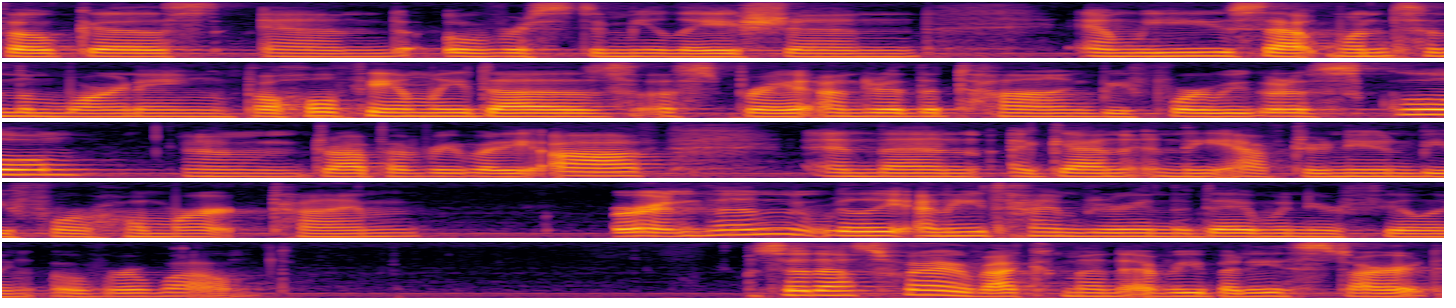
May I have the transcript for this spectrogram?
focus and overstimulation. And we use that once in the morning. The whole family does a spray under the tongue before we go to school and drop everybody off. And then again in the afternoon before homework time, or and then really any time during the day when you're feeling overwhelmed. So that's where I recommend everybody start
